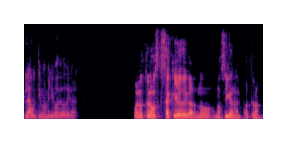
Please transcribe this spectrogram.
La última me llegó de Odegaard. Bueno, esperemos que y Odegaard no, no sigan el patrón.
